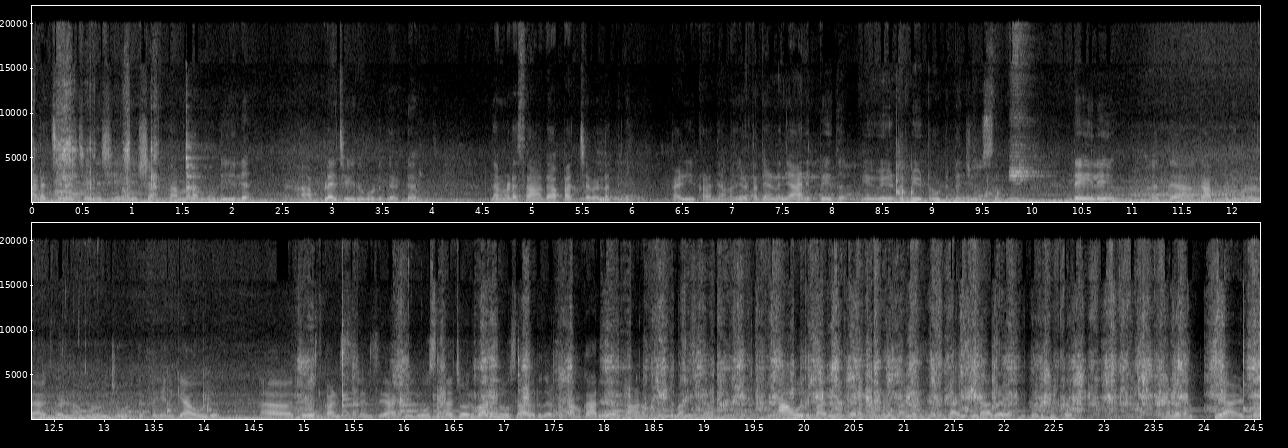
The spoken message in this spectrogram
അടച്ചു വെച്ചതിന് ശേഷം നമ്മുടെ മുടിയിൽ അപ്ലൈ ചെയ്ത് കൊടുത്തിട്ട് നമ്മുടെ സാധാ പച്ചവെള്ളത്തിൽ കഴുകി കളഞ്ഞാൽ മതി കേട്ടോ. അതുകൊണ്ട് ഞാനിപ്പോൾ ഇത് വീണ്ടും ബീട്രൂട്ടിന്റെ ജ്യൂസും തേയിലയും കാപ്പിപ്പൊടിയും കൂടെയുള്ള ആ ഒരു വെള്ളം കൂടെ ഒഴിച്ച് കൊടുത്തിട്ട് എനിക്ക് ആ ഒരു ലൂസ് കൺസിസ്റ്റൻസി ആക്കി. ലൂസ് എന്ന് വെച്ചാൽ ഒരുപാട് ലൂസ് ആവരുത് കേട്ടോ. നമുക്കറിയാം അത് കാണുമ്പോൾ നമുക്ക് മനസ്സിലാവും. ആ ഒരു പരുവം വരെ നമ്മൾ നല്ലതുപോലെ കൈവിടാതെ ഇളക്കി കൊടുത്തിട്ട് നല്ല വൃത്തിയായിട്ട്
